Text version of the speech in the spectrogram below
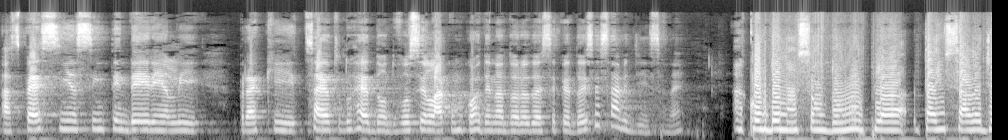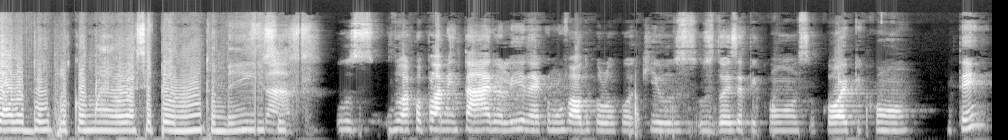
as pecinhas se entenderem ali para que saia tudo redondo. Você lá como coordenadora do SCP-2, você sabe disso, né? A coordenação dupla, está em sala de aula dupla, como é o SCP-1 também. Exato. Isso... Os, no acoplamentário ali, né, como o Valdo colocou aqui, os, os dois EPICONs, o COEPICON, Entende?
